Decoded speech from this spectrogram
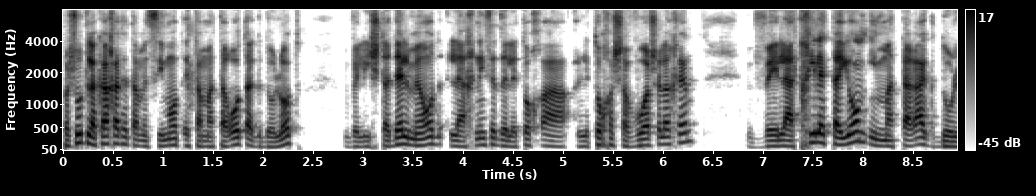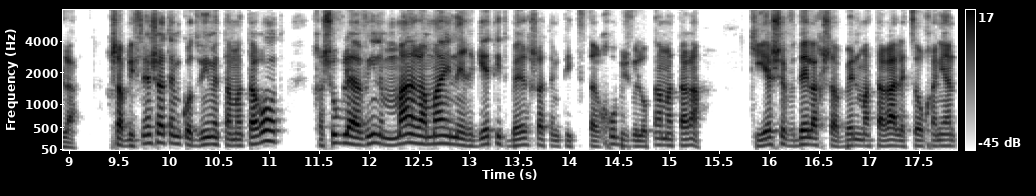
פשוט לקחת את המשימות, את המטרות הגדולות, ולהשתדל מאוד להכניס את זה לתוך, ה, לתוך השבוע שלכם, ולהתחיל את היום עם מטרה גדולה. עכשיו, לפני שאתם כותבים את המטרות, חשוב להבין מה הרמה האנרגטית בערך שאתם תצטרכו בשביל אותה מטרה. כי יש הבדל עכשיו בין מטרה לצורך העניין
